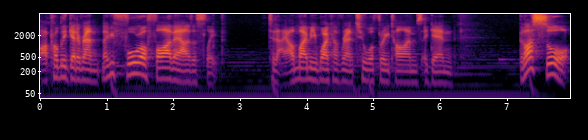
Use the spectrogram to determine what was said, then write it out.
I'll probably get around maybe four or five hours of sleep today. I maybe woke up around two or three times again. But I saw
